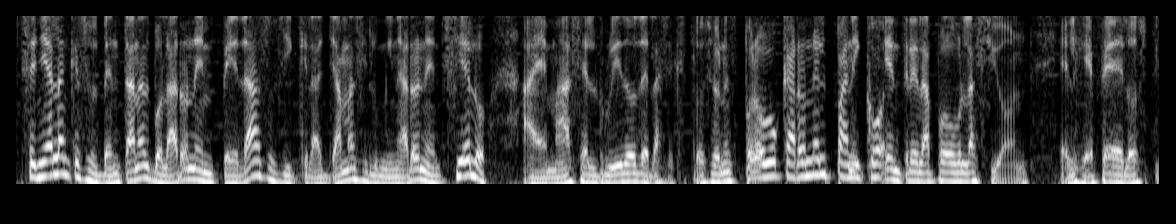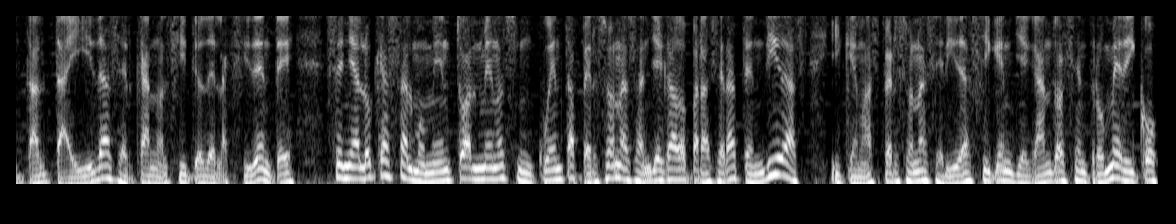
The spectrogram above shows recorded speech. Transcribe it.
señalan que sus ventanas volaron en pedazos y que las llamas iluminaron el cielo. Además, el ruido de las explosiones provocaron el pánico entre la población. El jefe del hospital Taida, al sitio del accidente, señaló que hasta el momento al menos 50 personas han llegado para ser atendidas y que más personas heridas siguen llegando al centro médico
